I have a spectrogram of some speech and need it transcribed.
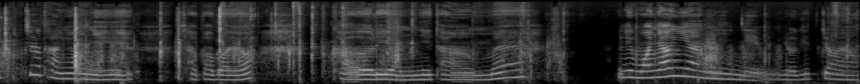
있죠, 당연히. 자, 봐봐요. 가을이 언니 다음에 우리 원영이 언니님 여기 있죠요.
